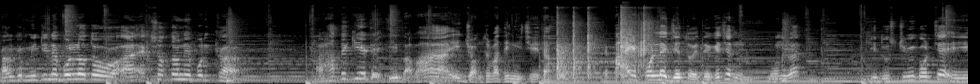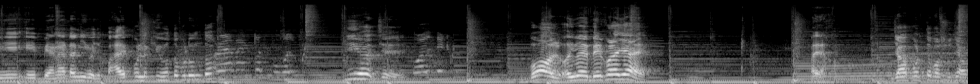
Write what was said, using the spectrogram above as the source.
কালকে মিটিংয়ে বলল তো, আর এক সপ্তাহ নেই পরীক্ষা। আর হাতে কি এটা এই বাবা, এই যন্ত্রপাতি নিচে, দেখো। পায়ে পড়লে যেত দেখেছেন বন্ধুরা? কি দুষ্টুমি করছে? এই এই- ব্যানাটা নিয়ে গেছে পায়ে পড়লে কি হতো বলুন তো? কি হয়েছে? বল ওইভাবে বের করা যায়? দেখো যাও পড়তে বসো যাও।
